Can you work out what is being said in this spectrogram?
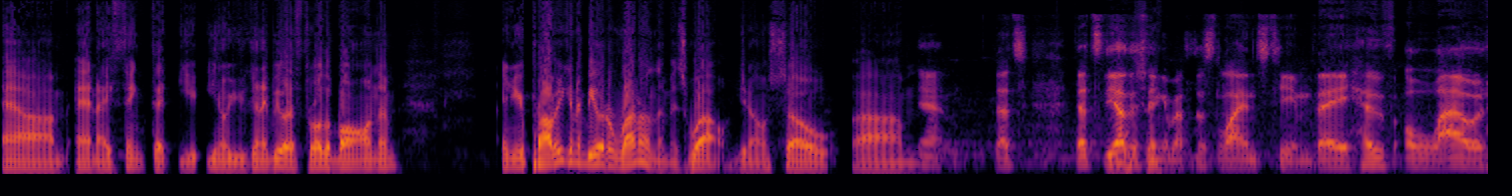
Um, and I think that you you know you're gonna be able to throw the ball on them, and you're probably gonna be able to run on them as well. You know, so um, Yeah, that's that's the other see. thing about this Lions team. They have allowed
